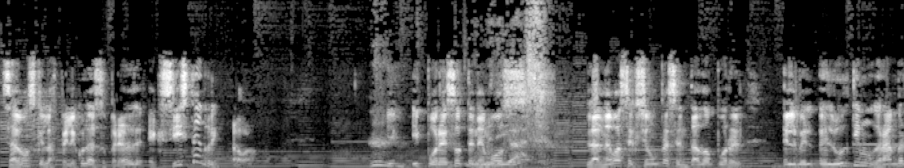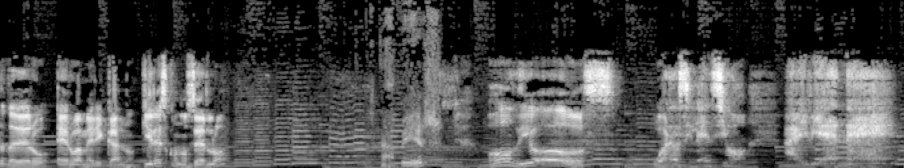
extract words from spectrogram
Sabemos que las películas superiores existen, Ricardo. Y, por eso tenemos la nueva sección presentado por el, el, último gran verdadero héroe americano. ¿Quieres conocerlo? A ver. ¡Oh, Dios! Guarda silencio. Ahí viene.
